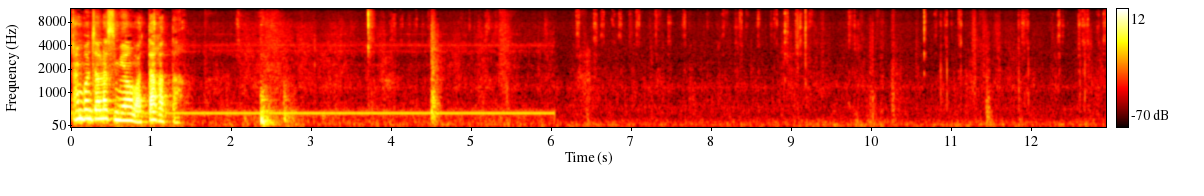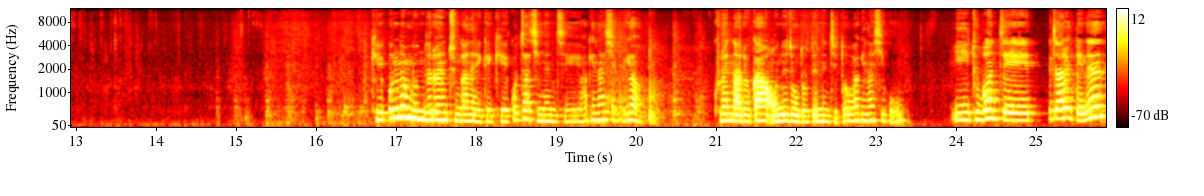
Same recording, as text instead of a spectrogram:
한번 잘랐으면 왔다 갔다 귀에 꽂는 분들은 중간에 이렇게 귀에 꽂아지는지 확인하시고요. 구렛나루가 어느 정도 뜨는지도 확인하시고 이 두 번째 자를 때는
